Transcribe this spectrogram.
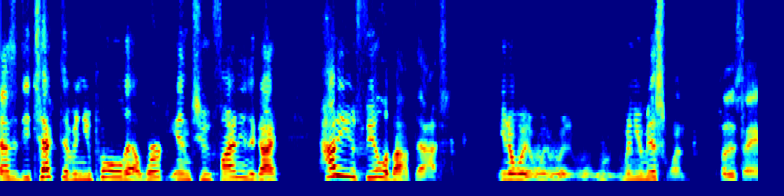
as a detective and you put all that work into finding the guy? How do you feel about that? You know, when, when, when you miss one, so to say.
